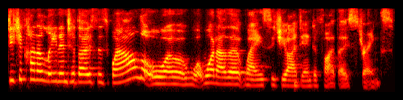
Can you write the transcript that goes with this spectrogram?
did you kind of lean into those as well, or what other ways did you identify those strengths?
